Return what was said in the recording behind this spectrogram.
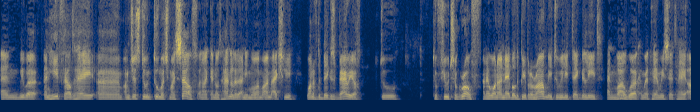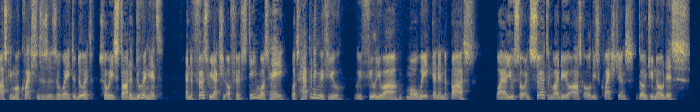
and we were, and he felt, hey, um, I'm just doing too much myself, and I cannot handle it anymore. I'm, I'm actually one of the biggest barriers to to future growth, and I want to enable the people around me to really take the lead. And while mm. working with him, we said, hey, asking more questions is, is a way to do it. So he started doing it, and the first reaction of his team was, hey, what's happening with you? We feel you are more weak than in the past why are you so uncertain? Why do you ask all these questions? Don't you know this,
